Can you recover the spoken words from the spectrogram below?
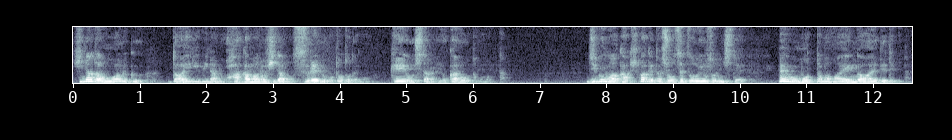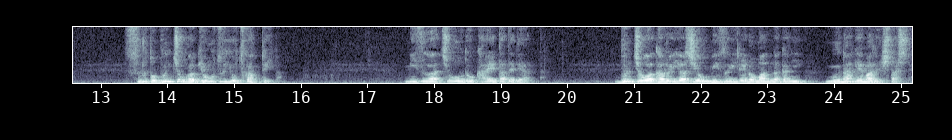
ひな壇を歩く代理ビナの袴のひだのすれる音とでも形容したらよかろうと思った。自分は書きかけた小説をよそにしてペンを持ったまま縁側へ出てみた。すると文鳥が行水を使っていた。水はちょうど替えたてであった。文鳥は軽い足を水入れの真ん中に胸毛まで浸して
